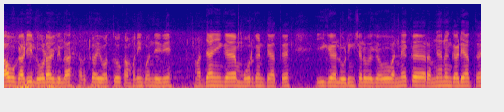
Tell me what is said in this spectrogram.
ಯಾವ ಗಾಡಿ ಲೋಡ್ ಆಗಲಿಲ್ಲ. ಅದಕ್ಕೆ ಇವತ್ತು ಕಂಪನಿಗೆ ಬಂದೀವಿ. ಮಧ್ಯಾಹ್ನ ಈಗ ಮೂರು ಗಂಟೆ ಆಯ್ತು ಈಗ ಲೋಡಿಂಗ್ ಚಾಲು ಹೋಗ್ಯಾವು ಒಂದಕ್ಕೆ ರಂಜಾನಂಗೆ ಗಾಡಿ ಆತು.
